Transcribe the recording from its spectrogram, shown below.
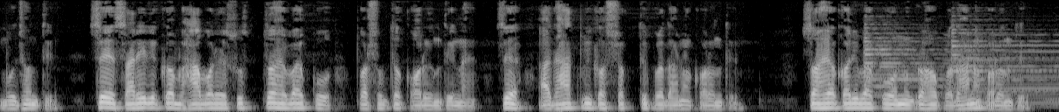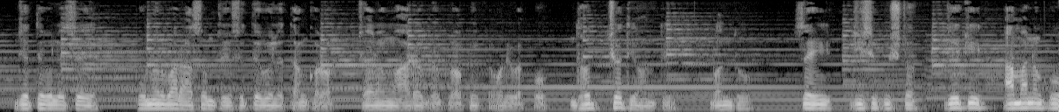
ବୁଝନ୍ତି ସେ ଶାରୀରିକ ଭାବରେ ସୁସ୍ଥ ହେବାକୁ ପସନ୍ଦ କରନ୍ତି ନାହିଁ। ସେ ଆଧ୍ୟାତ୍ମିକ ଶକ୍ତି ପ୍ରଦାନ କରନ୍ତି। ସହ୍ୟ କରିବାକୁ ଅନୁଗ୍ରହ ପ୍ରଦାନ କରନ୍ତି। ଯେତେବେଳେ ସେ ପୁନର୍ବାର ଆସନ୍ତି ସେତେବେଳେ ତାଙ୍କର ଚରମ ଆରୋଗ୍ୟକୁ ଅପେକ୍ଷା କରିବାକୁ ଧୈର୍ଯ୍ୟ ଦିଅନ୍ତି। ବନ୍ଧୁ ସେହି ଯୀଶୁଖ୍ରୀଷ୍ଟ ଯିଏକି ଆମମାନଙ୍କୁ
